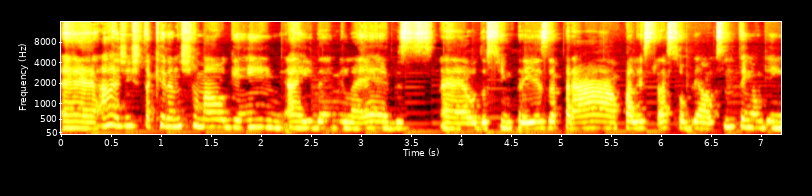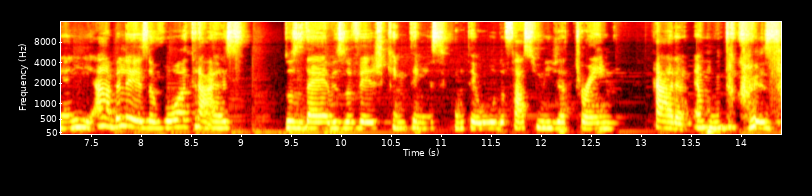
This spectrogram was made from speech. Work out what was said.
É, ah, a gente está querendo chamar alguém aí da MLabs é, ou da sua empresa para palestrar sobre algo. Você não tem alguém aí? Ah, beleza, eu vou atrás dos devs, eu vejo quem tem esse conteúdo, faço media training Cara, é muita coisa.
